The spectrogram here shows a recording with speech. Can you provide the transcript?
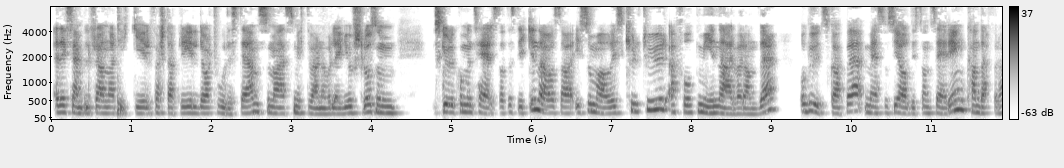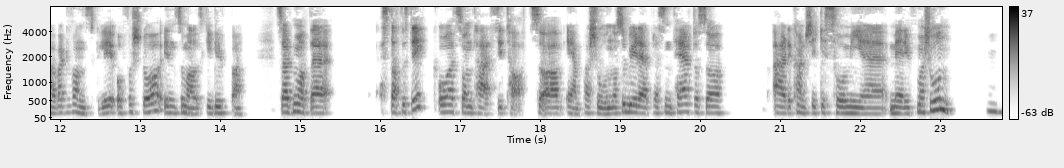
et eksempel fra en artikkel 1.4. Det var Tore Steen, som er smittevernoverlege i Oslo, som skulle kommentere statistikken da, og sa i somalisk kultur er folk mye nær hverandre, og budskapet med sosial distansering kan derfor ha vært vanskelig å forstå i den somaliske gruppa. Så det er på en måte statistikk og et sånt her sitat av én person, og så blir det presentert, og så er det kanskje ikke så mye mer informasjon. Mm.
